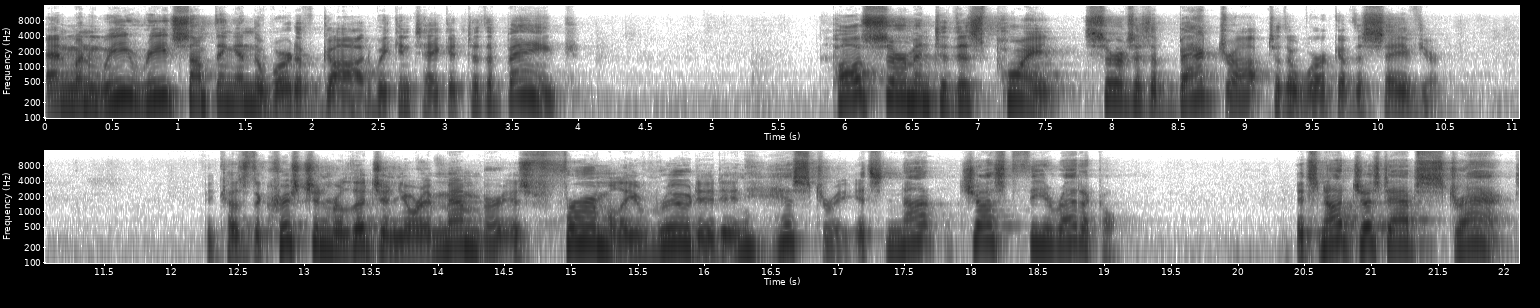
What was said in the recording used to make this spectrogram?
And when we read something in the word of God, we can take it to the bank. Paul's sermon to this point serves as a backdrop to the work of the Savior. Because the Christian religion, you'll remember, is firmly rooted in history. It's not just theoretical, it's not just abstract.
